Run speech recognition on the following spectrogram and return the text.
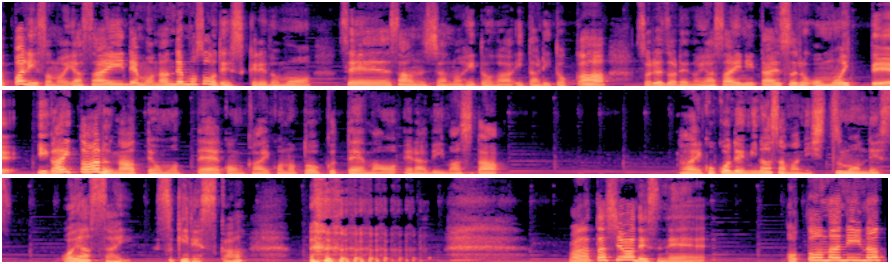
やっぱりその野菜でも何でもそうですけれども、生産者の人がいたりとか、それぞれの野菜に対する思いって意外とあるなって思って、今回このトークテーマを選びました。はい、ここで皆様に質問です。お野菜好きですか？私はですね、大人になっ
